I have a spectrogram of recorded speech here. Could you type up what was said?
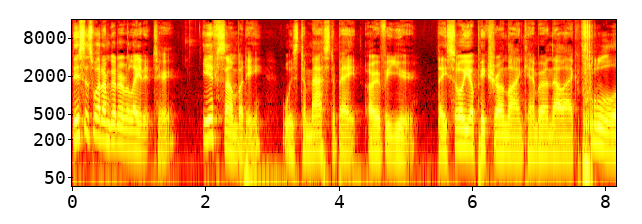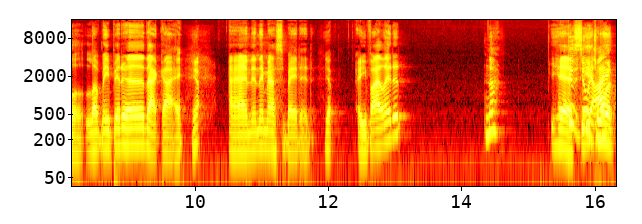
This is what I'm going to relate it to. If somebody was to masturbate over you, they saw your picture online, Cambo, and they're like, "Phew, "Love me better that guy," Yep. and then they masturbated. Yep. Are you violated? No. Yeah. Do, do what you I- want.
